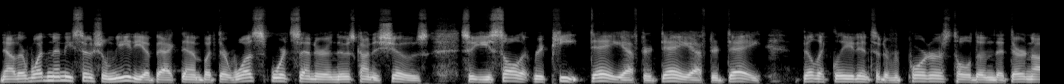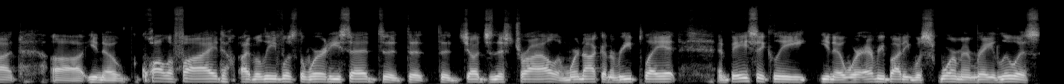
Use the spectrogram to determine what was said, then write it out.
Now there wasn't any social media back then, but there was Sports Center and those kind of shows. So you saw it repeat day after day after day. Billick laid into the reporters, told them that they're not, uh, you know, qualified. I believe was the word he said to to, to judge this trial, and we're not going to replay it. And basically, you know, where everybody was swarming Ray Lewis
